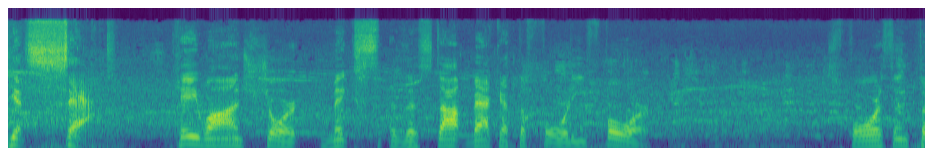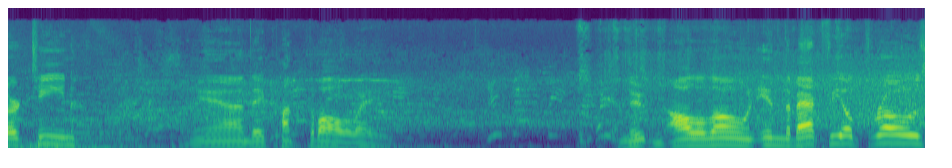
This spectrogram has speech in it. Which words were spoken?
gets sacked. Kawann Short makes the stop back at the 44. It's fourth and 13, and they punt the ball away. Newton all alone in the backfield throws,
